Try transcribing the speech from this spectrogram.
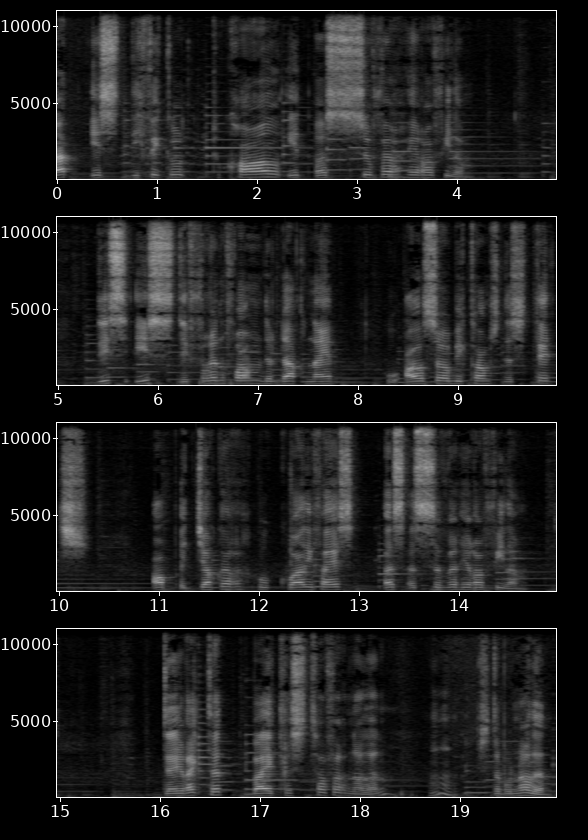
but it's difficult to call it a superhero film. This is different from The Dark Knight, who also becomes the stage of a Joker who qualifies as a superhero film. Directed by Christopher Nolan, hmm, Christopher Nolan,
